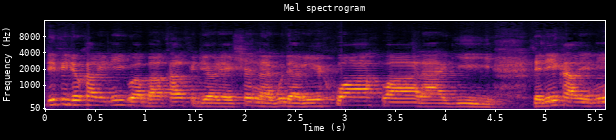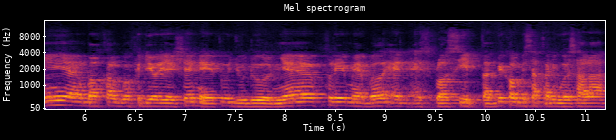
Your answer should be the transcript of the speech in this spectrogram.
Di video kali ini gua bakal video reaction lagu dari Hua Hua lagi. Jadi kali ini yang bakal gua video reaction yaitu judulnya Flammable and Explosive. Tapi kalau misalkan gue salah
